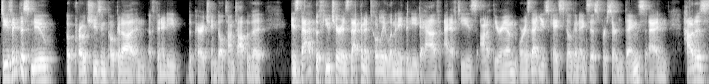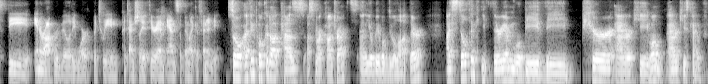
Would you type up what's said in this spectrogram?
Do you think this new approach using Polkadot and Efinity, the parachain built on top of it, is that the future? Is that going to totally eliminate the need to have NFTs on Ethereum, or is that use case still going to exist for certain things? And how does the interoperability work between potentially Ethereum and something like Efinity? So I think Polkadot has smart contracts, and you'll be able to do a lot there. I still think Ethereum will be the pure anarchy. Well, anarchy is kind of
